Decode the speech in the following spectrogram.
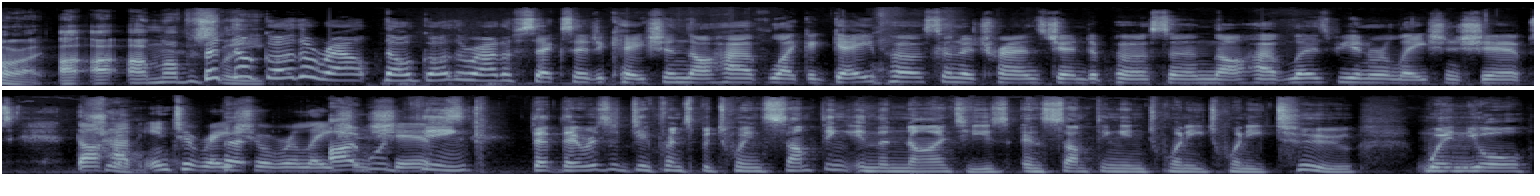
All right, I, I, I'm obviously. But they'll go the route. They'll go the route of sex education. They'll have like a gay person, a transgender person. They'll have lesbian relationships. They'll have interracial But relationships. I would think that there is a difference between something in the 90s and something in 2022 when Mm-hmm. you're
